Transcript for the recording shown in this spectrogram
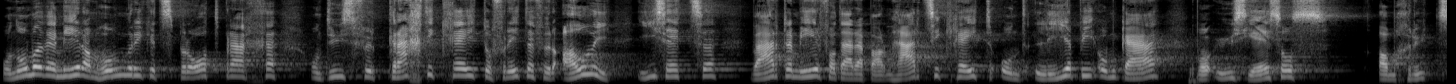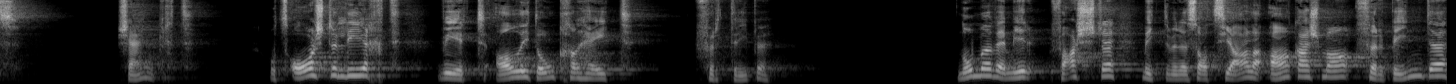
Und nur wenn wir am Hungrigen das Brot brechen und uns für Gerechtigkeit und Frieden für alle einsetzen, werden wir von dieser Barmherzigkeit und Liebe umgeben, wo uns Jesus am Kreuz schenkt. Und das Osterlicht wird alle Dunkelheit vertrieben. Nur wenn wir Fasten mit einem sozialen Engagement verbinden,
